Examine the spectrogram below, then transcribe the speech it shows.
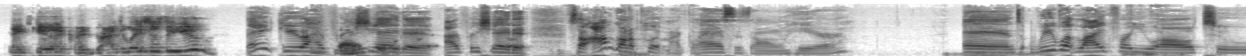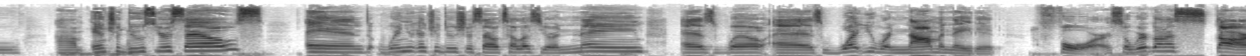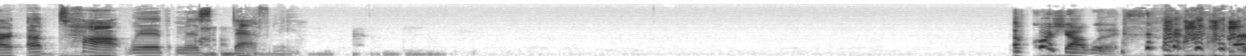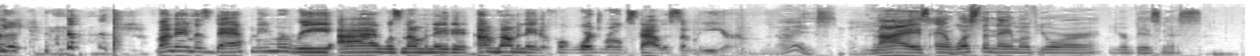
Thank you and congratulations to you. Thank you. I appreciate it. I appreciate it. So I'm going to put my glasses on here. And we would like for you all to um, introduce yourselves. And when you introduce yourself, tell us your name as well as what you were nominated for. So we're going to start up top with Miss Daphne. Of course, y'all would. my, name, is Daphne Marie. I was nominated. I'm nominated for Wardrobe Stylist of the Year. Nice. Nice. And what's the name of your your business?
